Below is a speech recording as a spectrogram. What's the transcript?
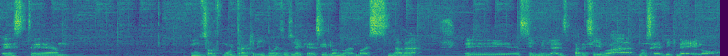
Este, um, un surf muy tranquilito, eso sí hay que decirlo, no, no es nada eh, similar, es parecido a, no sé, Big Dale o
